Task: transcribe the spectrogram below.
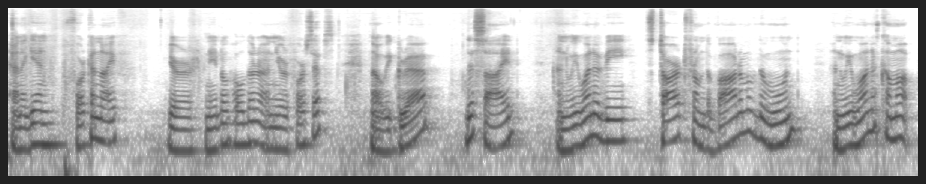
And again, fork and knife, your needle holder and your forceps. Now we grab the side and we want to be start from the bottom of the wound and we want to come up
